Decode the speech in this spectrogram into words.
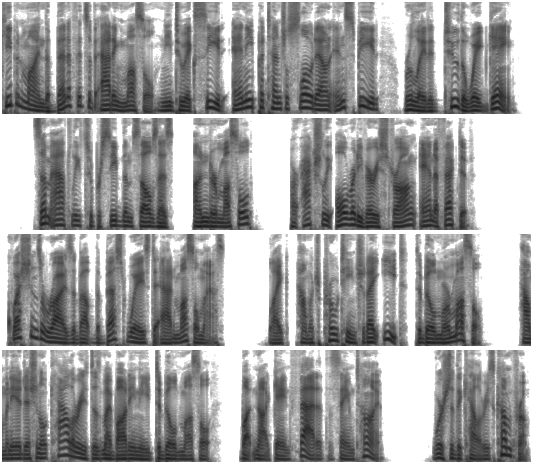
Keep in mind the benefits of adding muscle need to exceed any potential slowdown in speed related to the weight gain. Some athletes who perceive themselves as under muscled are actually already very strong and effective. Questions arise about the best ways to add muscle mass, like how much protein should I eat to build more muscle? How many additional calories does my body need to build muscle, but not gain fat at the same time? Where should the calories come from?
